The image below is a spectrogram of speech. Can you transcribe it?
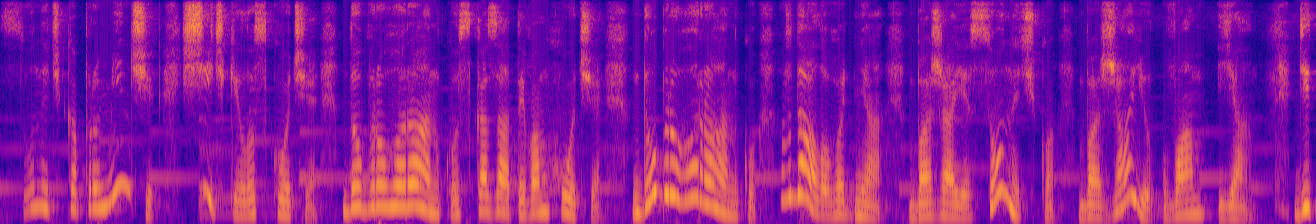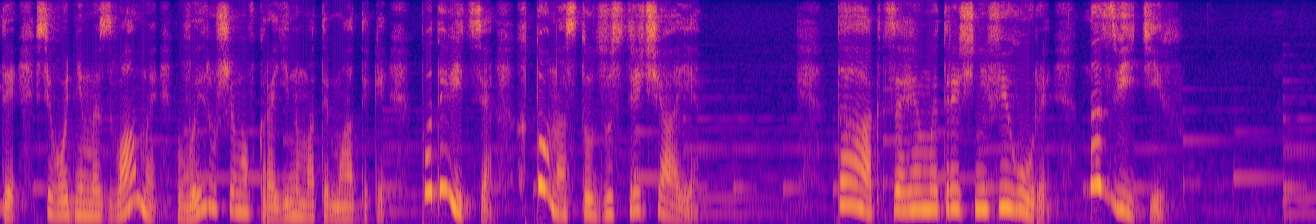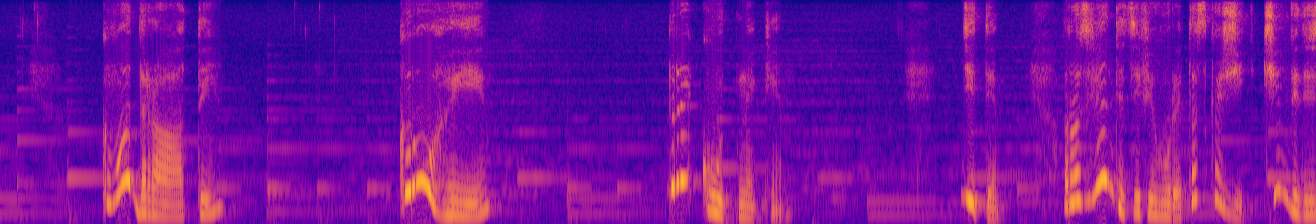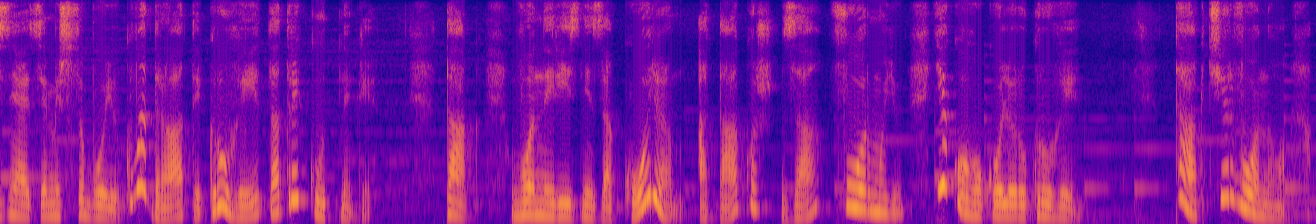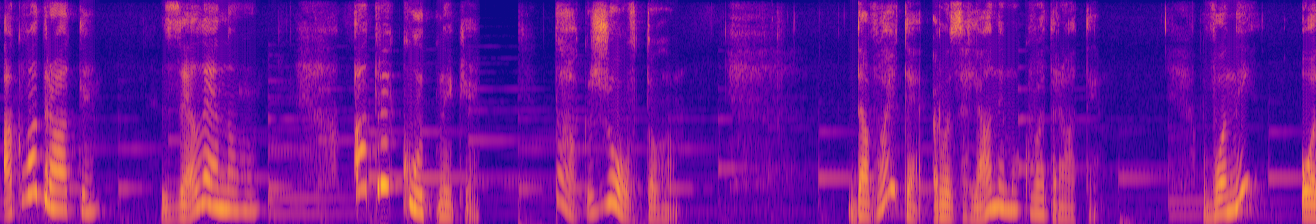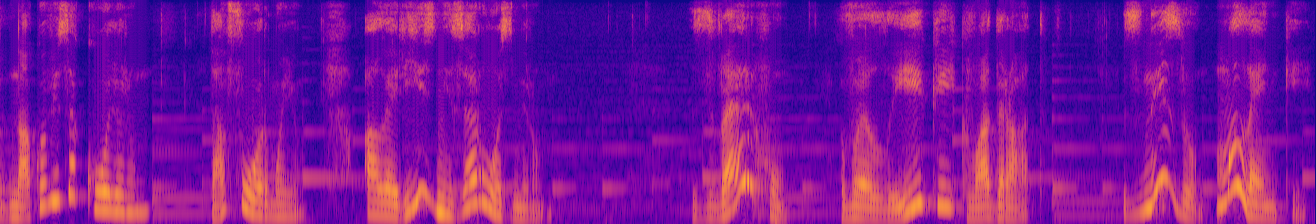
Сонечка промінчик щічки лоскоче, доброго ранку сказати вам хоче. Доброго ранку, вдалого дня. Бажає сонечко, бажаю вам я. Діти, сьогодні ми з вами вирушимо в країну математики. Подивіться, хто нас тут зустрічає. Так, це геометричні фігури. Назвіть їх. Квадрати круги, трикутники. Діти, розгляньте ці фігури та скажіть, чим відрізняються між собою квадрати, круги та трикутники. Так, вони різні за кольором, а також за формою. Якого кольору круги? Так, червоного, а квадрати зеленого. А трикутники? Так, жовтого. Давайте розглянемо квадрати. Вони однакові за кольором та формою, але різні за розміром. Зверху великий квадрат, знизу маленький,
